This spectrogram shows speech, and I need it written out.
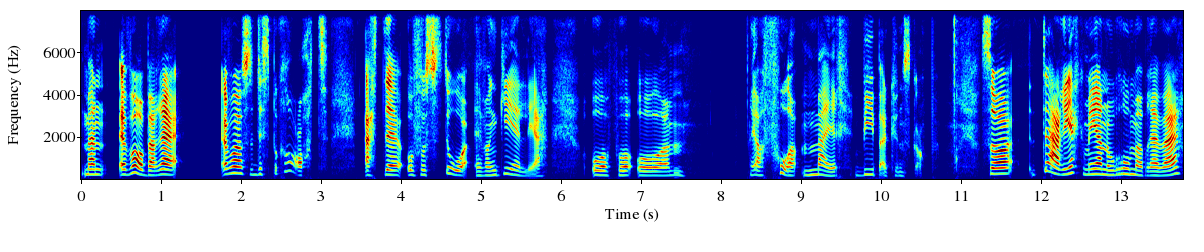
Men jeg var bare Jeg var så desperat etter å forstå evangeliet og på å ja, få mer bibelkunnskap. Så der gikk vi gjennom romerbrevet.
